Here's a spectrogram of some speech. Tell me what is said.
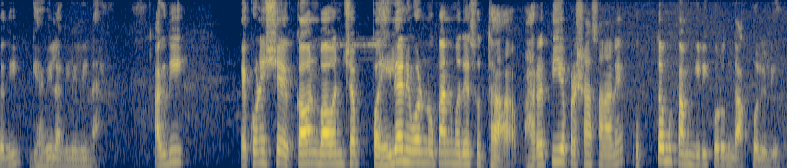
कधी घ्यावी लागलेली नाही. अगदी एकोणीसशे एकावन्न बावन्नच्या पहिल्या निवडणुकांमध्ये सुद्धा भारतीय प्रशासनाने उत्तम कामगिरी करून दाखवलेली होती.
